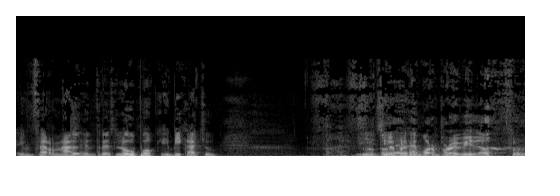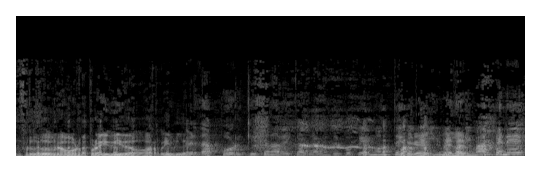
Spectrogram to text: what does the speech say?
infernal entre Slowpoke y Pikachu. Y Fruto lo del present- amor prohibido. fru- Fruto de un amor prohibido horrible. ¿Verdad? ¿Por qué cada vez que hablamos de Pokémon tengo Porque que irme el- con imágenes?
